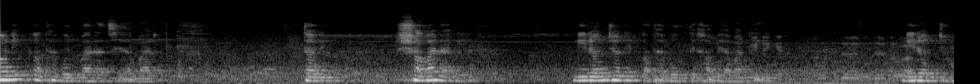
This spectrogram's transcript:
অনেক কথা বলবার আছে আমার। তবে সবার আগে নিরঞ্জনের কথা বলতে হবে আমাকে। নিরঞ্জন,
